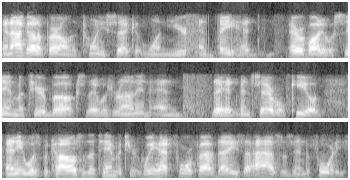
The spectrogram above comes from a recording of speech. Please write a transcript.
And I got up there on the 22nd one year, and they had everybody was seeing mature bucks. They was running, and there had been several killed, and it was because of the temperature. We had four or five days. The highs was in the 40s,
